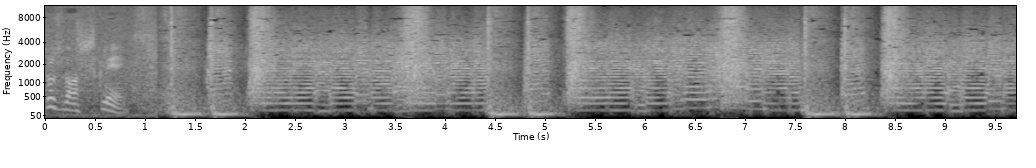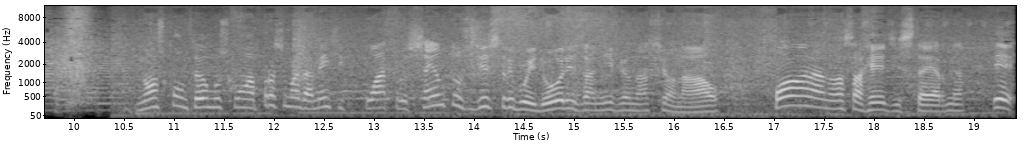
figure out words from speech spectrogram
para os nossos clientes. Nós contamos com aproximadamente 400 distribuidores a nível nacional, fora a nossa rede externa, e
